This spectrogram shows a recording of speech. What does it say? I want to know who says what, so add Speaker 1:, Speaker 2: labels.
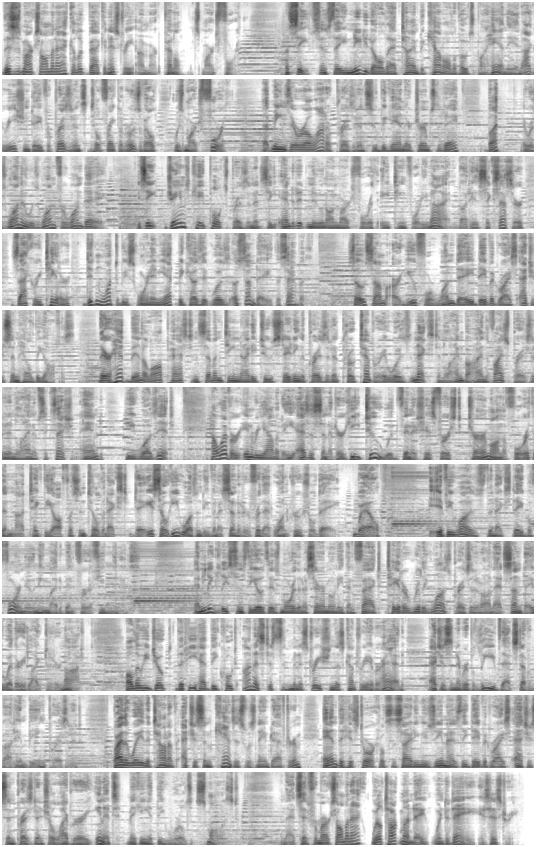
Speaker 1: This is Mark's Almanac, a look back in history. I'm Mark Pennell. It's March 4th. Let's see, since they needed all that time to count all the votes by hand, the inauguration day for presidents until Franklin Roosevelt was March 4th. That means there were a lot of presidents who began their terms today, but there was one who was one for one day. You see, James K. Polk's presidency ended at noon on March 4, 1849, but his successor, Zachary Taylor, didn't want to be sworn in yet because it was a Sunday, the Sabbath. So some argue for one day David Rice Atchison held the office. There had been a law passed in 1792 stating the president pro tempore was next in line behind the vice president in line of succession, and he was it. However, in reality, as a senator, he too would finish his first term on the 4th and not take the office until the next day, so he wasn't even a senator for that one crucial day. Well, if he was the next day before noon, he might have been for a few minutes. And legally, since the oath is more than a ceremony than fact, Taylor really was president on that Sunday, whether he liked it or not. Although he joked that he had the quote honestest administration this country ever had, Atchison never believed that stuff about him being president. By the way, the town of Atchison, Kansas was named after him, and the Historical Society Museum has the David Rice Atchison Presidential Library in it, making it the world's smallest. And that's it for Mark's Almanac. We'll talk Monday when today is history.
